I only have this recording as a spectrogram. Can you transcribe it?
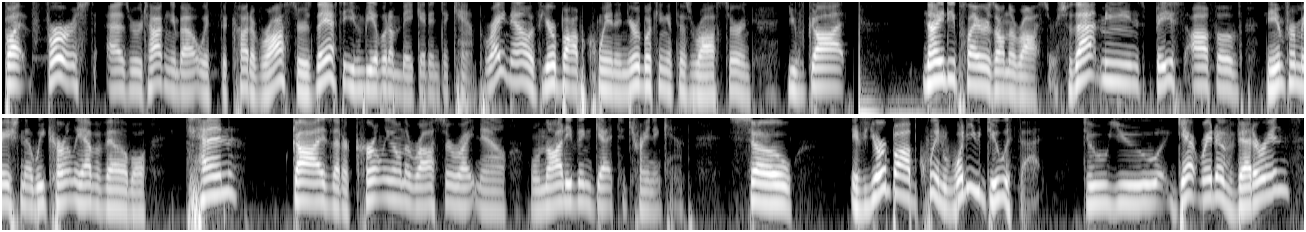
But first, as we were talking about with the cut of rosters, they have to even be able to make it into camp. Right now, if you're Bob Quinn and you're looking at this roster and you've got 90 players on the roster. So that means, based off of the information that we currently have available, 10 guys that are currently on the roster right now will not even get to training camp. So if you're Bob Quinn, what do you do with that? Do you get rid of veterans?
